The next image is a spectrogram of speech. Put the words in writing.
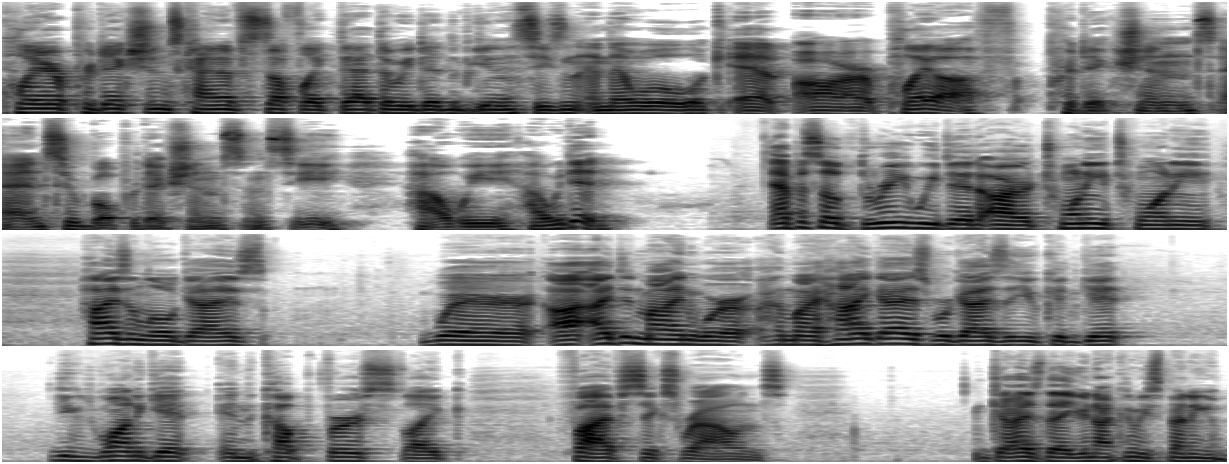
player predictions kind of stuff like that that we did in the beginning of the season and then we'll look at our playoff predictions and super bowl predictions and see how we how we did episode three we did our 2020 highs and low guys where I, I did mine where my high guys were guys that you could get you'd want to get in the cup first like five six rounds guys that you're not going to be spending a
